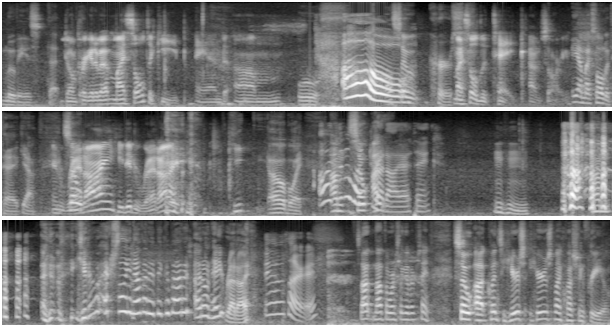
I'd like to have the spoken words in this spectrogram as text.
movies that. Don't forget about My Soul to Keep and um Ooh. Oh, Also, Curse. My Soul to Take. I'm sorry. yeah, my soul to take. Yeah. And So- Red Eye. He did Red Eye. He. Oh boy. oh, I um, kind of so liked I- Red Eye. I think. Mm-hmm. um, you know, actually, now that I think about it, I don't hate Red Eye. Yeah, it was alright. It's not not the worst thing I've ever seen. So, uh, Quincy, here's here's my question for you.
